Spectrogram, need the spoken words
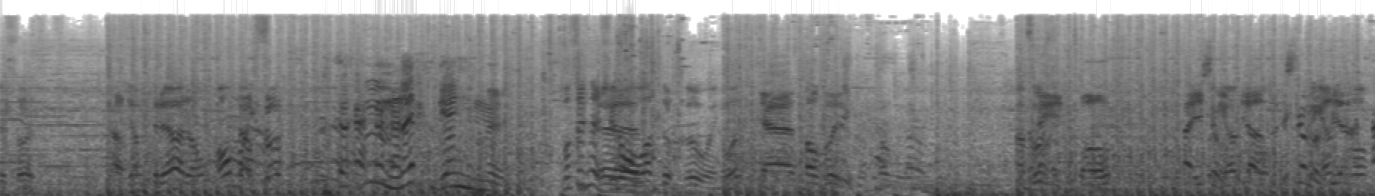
됐어. 형 그래야로. Oh my god. mm, nice game! What is is you Eh. what the and What? Yeah, probably. Probably. Ah, Sim, bom. Ah, isso é Obrigado, uma piada. Paulo.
